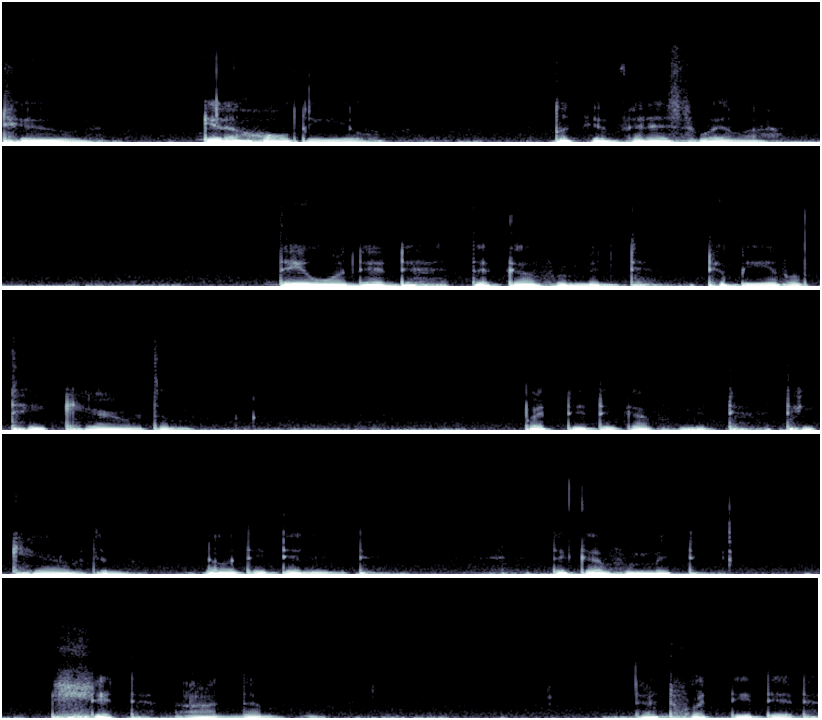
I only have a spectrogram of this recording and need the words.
to get a hold of you. Look at Venezuela. They wanted the government to be able to take care of them. But did the government take care of them? No, they didn't. The government shit on them. That's what they did.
